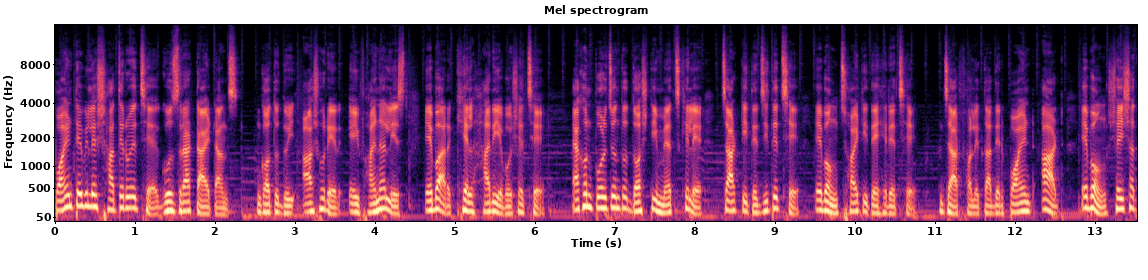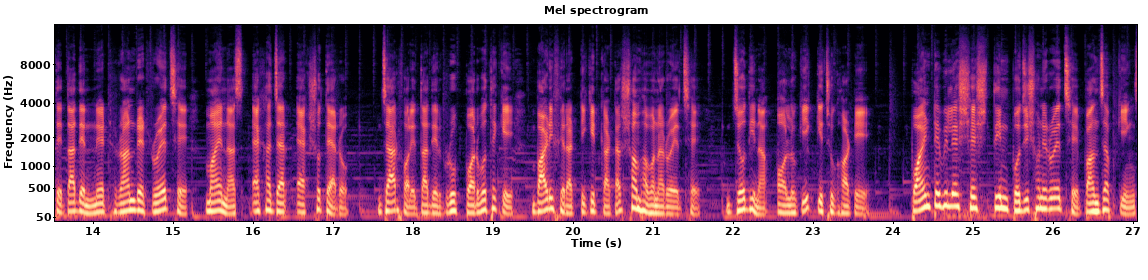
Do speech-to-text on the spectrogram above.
পয়েন্ট টেবিলের সাথে রয়েছে গুজরাট টাইটান্স। গত দুই আসরের এই ফাইনালিস্ট এবার খেল হারিয়ে বসেছে। এখন পর্যন্ত দশটি ম্যাচ খেলে চারটিতে জিতেছে এবং ছয়টিতে হেরেছে, যার ফলে তাদের পয়েন্ট আট এবং সেই সাথে তাদের নেট রান রেট রয়েছে মাইনাস এক হাজার একশো তেরো, যার ফলে তাদের গ্রুপ পর্ব থেকেই বাড়ি ফেরার টিকিট কাটার সম্ভাবনা রয়েছে। যদি না অলৌকিক কিছু ঘটে। পয়েন্ট টেবিলের শেষ তিন পজিশনে রয়েছে পাঞ্জাব কিংস,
